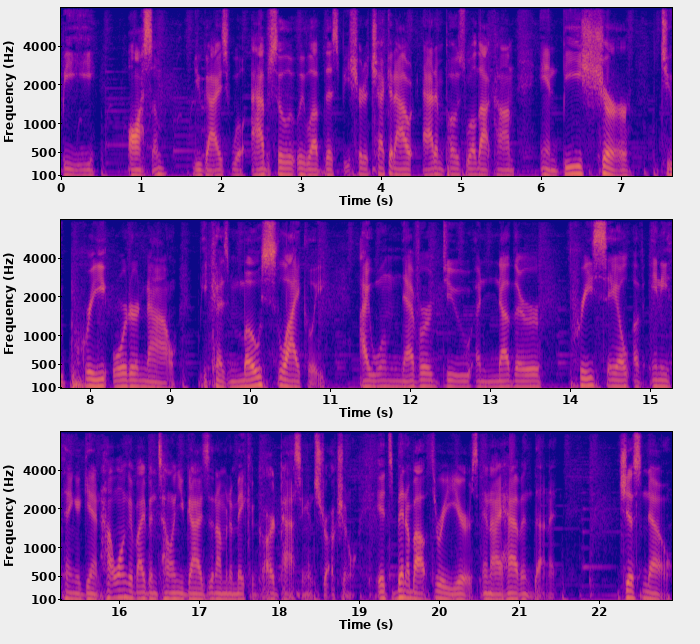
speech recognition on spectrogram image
be awesome. You guys will absolutely love this. Be sure to check it out at imposedwill.com and be sure to pre-order now because most likely I will never do another pre-sale of anything again. How long have I been telling you guys that I'm going to make a guard passing instructional? It's been about 3 years and I haven't done it. Just know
